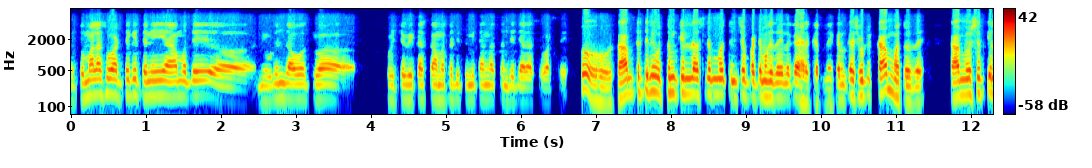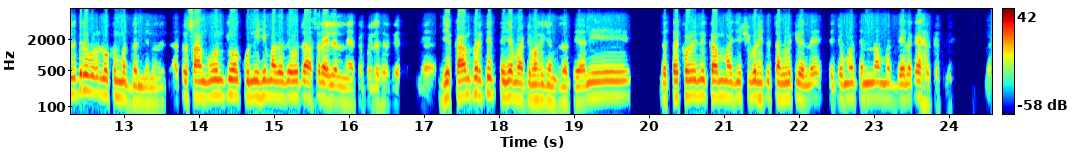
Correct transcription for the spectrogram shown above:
तर तुम्हाला असं वाटतं की त्यांनी यामध्ये अं, निवडून जावं किंवा पुढच्या विकास कामासाठी तुम्ही त्यांना संधी द्यायला असं वाटतंय? हो हो. काम तर त्यांनी उत्तम केलेलं असल्यामुळे त्यांच्या पाठीमागे जायला काही हरकत नाही. कारण का शेवटी काम महत्वाचं आहे. काम व्यवस्थित केलं तर लोक मतदान देणार आहेत. आता सांगून किंवा कोणीही माझ्या जवळचं असं राहिलेलं नाही आता पहिल्यासारखं. जे काम करते त्याच्या पाठीमागे जनता जाते. आणि दत्ता खवळेंनी काम माझ्या हिशोबाने इथं चांगलं केलेलं आहे. त्याच्यामुळे त्यांना मत द्यायला काही हरकत नाही. बर.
